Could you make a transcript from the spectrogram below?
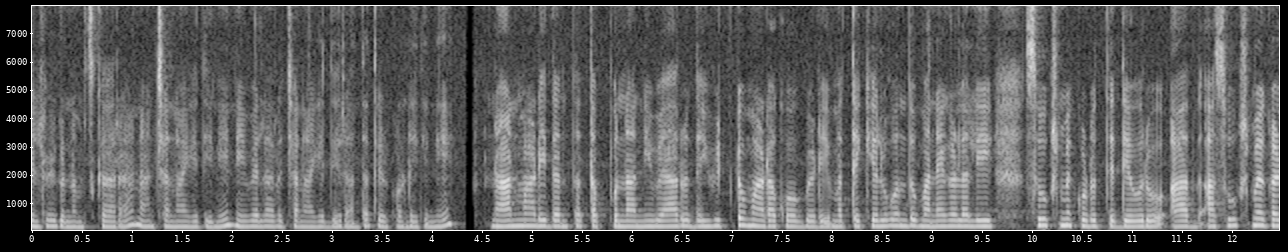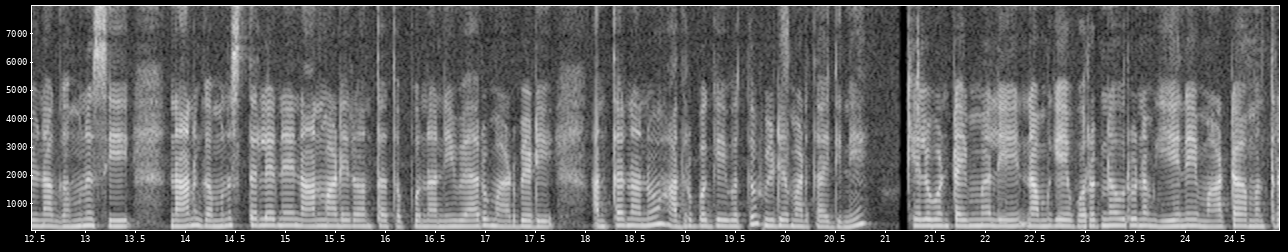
ಎಲ್ರಿಗೂ ನಮಸ್ಕಾರ. ನಾನು ಚೆನ್ನಾಗಿದ್ದೀನಿ. ನೀವೆಲ್ಲರೂ ಚೆನ್ನಾಗಿದ್ದೀರಾ ಅಂತ ತಿಳ್ಕೊಂಡಿದ್ದೀನಿ. ನಾನು ಮಾಡಿದಂಥ ತಪ್ಪನ್ನ ನೀವ್ಯಾರು ದಯವಿಟ್ಟು ಮಾಡೋಕ್ಕೆ ಹೋಗಬೇಡಿ. ಮತ್ತು ಕೆಲವೊಂದು ಮನೆಗಳಲ್ಲಿ ಸೂಕ್ಷ್ಮೆ ಕೊಡುತ್ತೆ ದೇವರು ಆ ಆ ಸೂಕ್ಷ್ಮೆಗಳನ್ನ ಗಮನಿಸಿ, ನಾನು ಗಮನಿಸ್ದಲೇ ನಾನು ಮಾಡಿರೋ ಅಂಥ ತಪ್ಪನ್ನ ನೀವ್ಯಾರು ಮಾಡಬೇಡಿ ಅಂತ ನಾನು ಅದ್ರ ಬಗ್ಗೆ ಇವತ್ತು ವಿಡಿಯೋ ಮಾಡ್ತಾಯಿದ್ದೀನಿ ಕೆಲವೊಂದು ಟೈಮಲ್ಲಿ ನಮಗೆ ಹೊರಗಿನವರು ನಮ್ಗೆ ಏನೇ ಮಾಟ, ಮಂತ್ರ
